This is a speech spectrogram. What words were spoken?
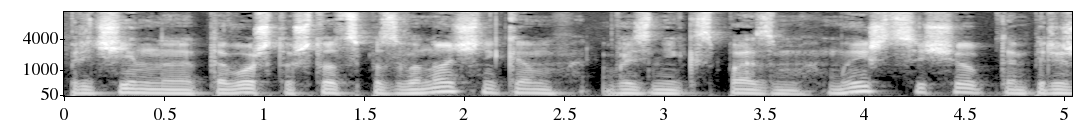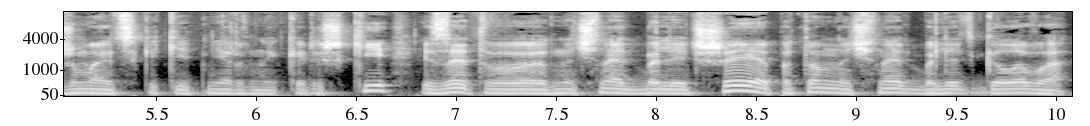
причина того, что что-то с позвоночником, возник спазм мышц еще, там пережимаются какие-то нервные корешки, из-за этого начинает болеть шея, а потом начинает болеть голова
